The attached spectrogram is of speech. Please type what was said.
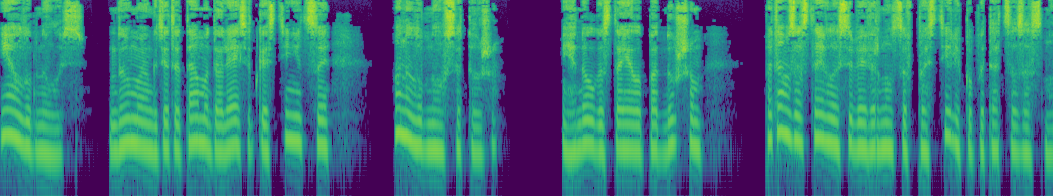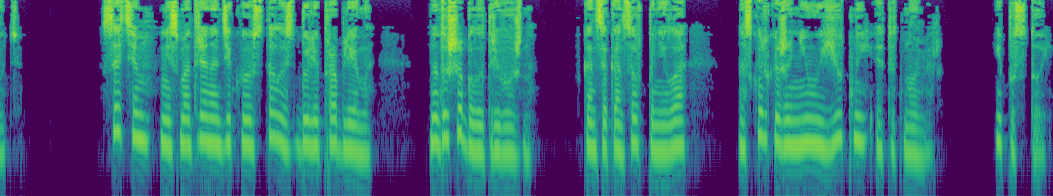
Я улыбнулась. Думаю, где-то там, удаляясь от гостиницы, он улыбнулся тоже. Я долго стояла под душем, потом заставила себя вернуться в постель и попытаться заснуть. С этим, несмотря на дикую усталость, были проблемы. На душе было тревожно. В конце концов поняла, насколько же неуютный этот номер. И пустой.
